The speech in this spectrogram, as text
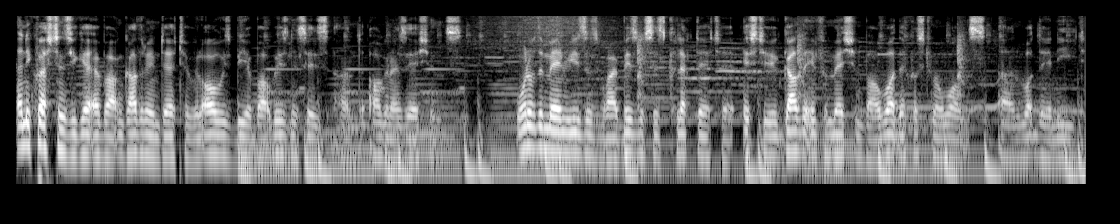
Any questions you get about gathering data will always be about businesses and organisations. One of the main reasons why businesses collect data is to gather information about what their customer wants and what they need.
